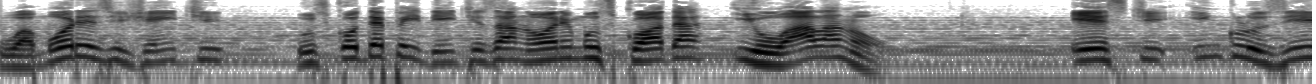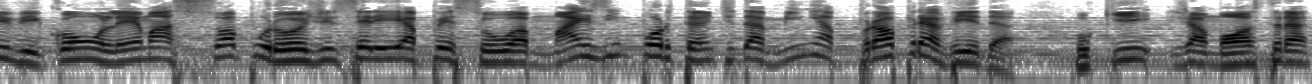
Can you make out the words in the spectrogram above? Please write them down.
o Amor Exigente, os Codependentes Anônimos Coda e o Alanon. Este, inclusive, com o lema Só por hoje serei a pessoa mais importante da minha própria vida, o que já mostra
